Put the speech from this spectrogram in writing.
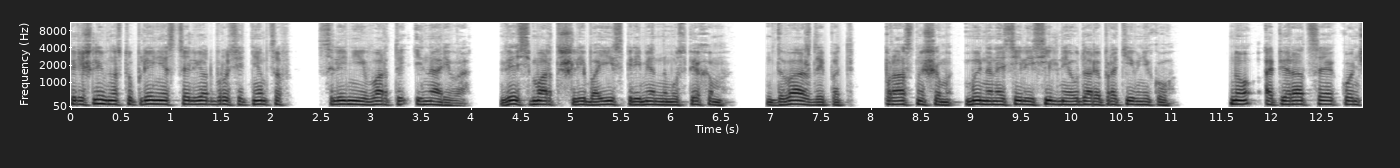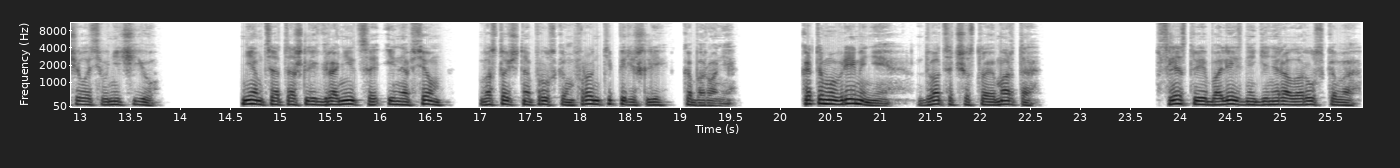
перешли в наступление с целью отбросить немцев с линии Варты и Нарева. Весь март шли бои с переменным успехом. Дважды под Праснышем мы наносили сильные удары противнику, но операция кончилась в ничью. Немцы отошли к границе и на всем восточно-прусском фронте перешли к обороне. К этому времени, 26 марта, вследствие болезни генерала Русского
